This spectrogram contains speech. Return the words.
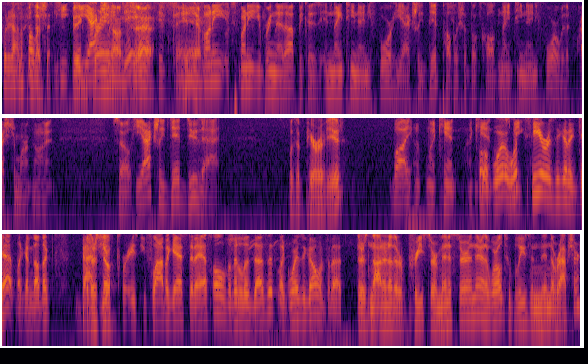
Put it out and Look at publish that. He, Big he brain actually on did. Zeph. It's, Damn. it's funny. It's funny you bring that up because in 1994 he actually did publish a book called 1994 with a question mark on it. So he actually did do that. Was it peer reviewed? Well, I, I can't. I can't what, what speak. tier is he going to get? Like another batshit there's no- crazy flabbergasted asshole in the middle of the desert? Like, where's he going for that? There's not another priest or minister in there in the world who believes in, in the rapture.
